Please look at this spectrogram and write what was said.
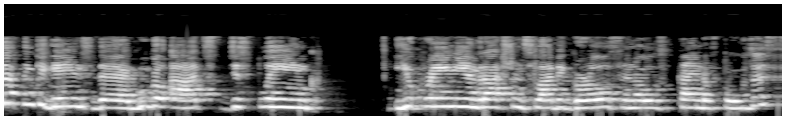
nothing against the Google ads displaying Ukrainian, Russian, Slavic girls in all kind of poses.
